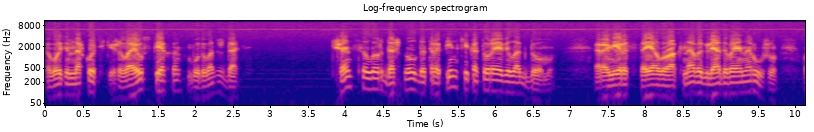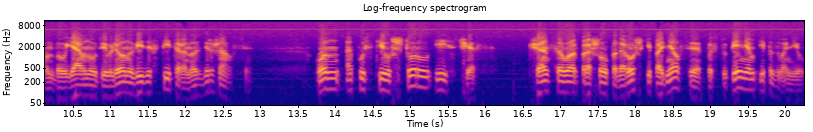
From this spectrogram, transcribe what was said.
возим наркотики. Желаю успеха, буду вас ждать». Ченселор дошел до тропинки, которая вела к дому. Рамирес стоял у окна, выглядывая наружу. Он был явно удивлен, увидев Питера, но сдержался. Он опустил штору и исчез. Чанселор прошел по дорожке, поднялся по ступеням и позвонил.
